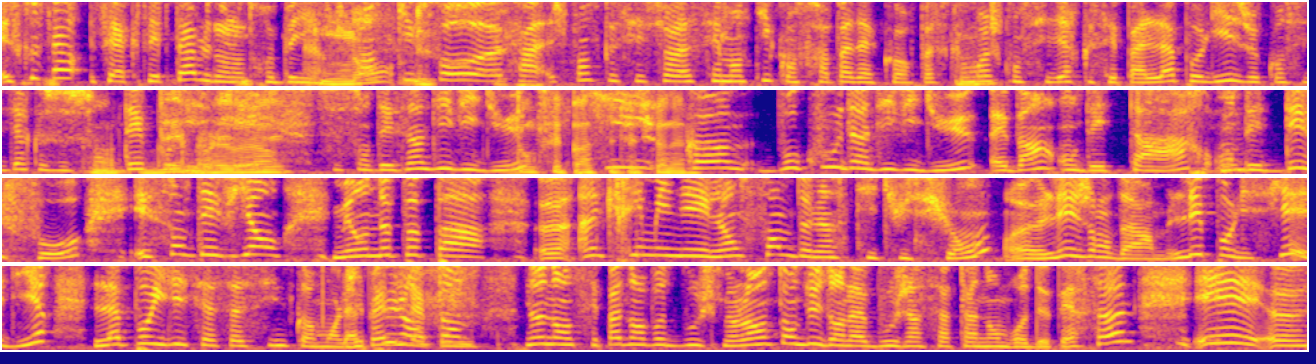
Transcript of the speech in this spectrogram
Est-ce que ça, c'est acceptable dans notre pays? Je pense qu'il faut, enfin, je pense que c'est sur la sémantique qu'on sera pas d'accord, parce que mmh. moi, je considère que c'est pas la police, je considère que ce sont des policiers, ce sont des individus Donc pas qui, comme beaucoup d'individus, eh ben, ont des tares, ont mmh. des défauts et sont déviants. Mais on ne peut pas euh, incriminer l'ensemble de l'institution euh, les gendarmes, les policiers et dire la police assassine comme on l'a pu l'entendre. Non, non, c'est pas dans votre bouche, mais on l'a entendu dans la bouche d'un certain nombre de personnes et euh,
